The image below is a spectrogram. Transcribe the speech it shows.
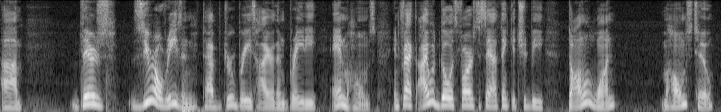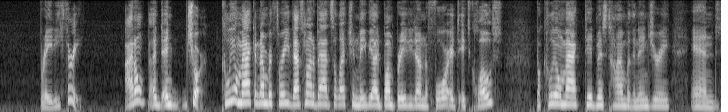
Um, there's zero reason to have Drew Brees higher than Brady and Mahomes. In fact, I would go as far as to say I think it should be Donald 1, Mahomes 2, Brady 3. I don't, and sure, Khalil Mack at number 3, that's not a bad selection. Maybe I'd bump Brady down to 4. It, it's close, but Khalil Mack did miss time with an injury, and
